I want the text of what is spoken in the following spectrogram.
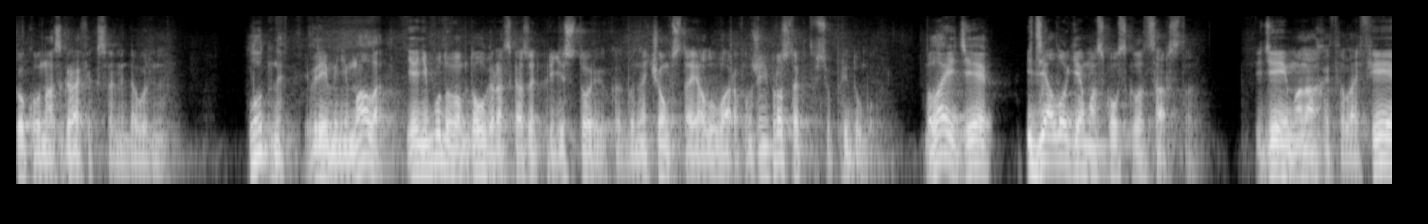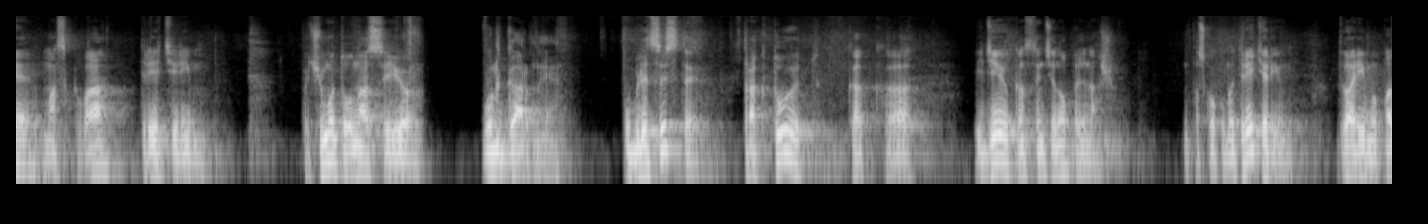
Сколько у нас график с вами довольно плотный, времени мало. Я не буду вам долго рассказывать предысторию, как бы на чем стоял Уваров. Он же не просто так это все придумал. Была идея, идеология Московского царства. Идея монаха Филофея, Москва, Третий Рим. Почему-то у нас ее вульгарные публицисты трактуют как э, идею Константинополь наш. Поскольку мы Третий Рим, два Рима по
